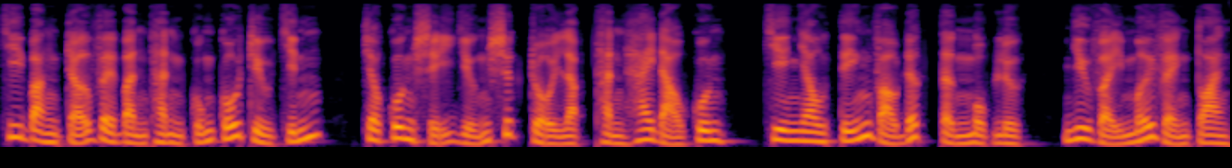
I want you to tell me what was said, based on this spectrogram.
Chi bằng trở về Bành Thành củng cố triều chính, cho quân sĩ dưỡng sức rồi lập thành hai đạo quân, chia nhau tiến vào đất tận một lượt, như vậy mới vẹn toàn,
